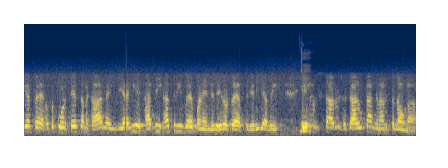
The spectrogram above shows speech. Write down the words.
ਕਿ ਟ੍ਰੈਫਿਕ ਪੁਲਿਸ ਤੇ ਤਨਖਾਹ ਲੈਂਦੀ ਆ ਜੀ ਇਹ ਸਾਡੀ ਖਾਤਰ ਬਣੇ ਨੇ ਦੇਖੋ ਟ੍ਰੈਫਿਕ ਜਿਹੜੀ ਆ ਵੀ ਇਹਨੂੰ ਸੁਚਾਰੂ ਸੁਚਾਰੂ ਢੰਗ ਨਾਲ ਚਲਾਉਣਾ।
